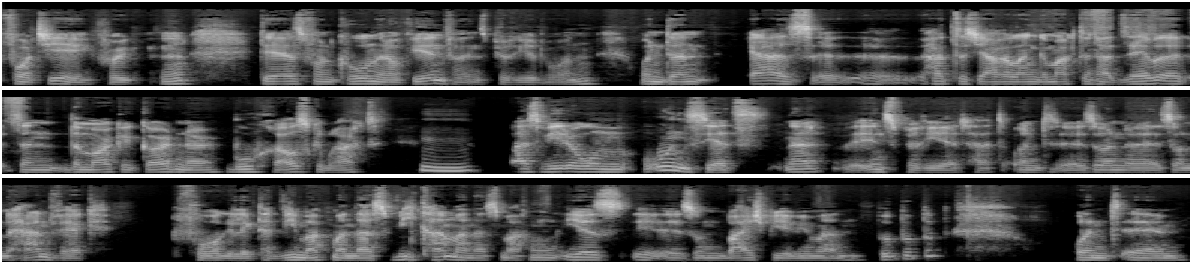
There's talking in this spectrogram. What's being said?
Fortier, for, ne? der ist von Coleman auf jeden Fall inspiriert worden. Und dann er ist, äh, äh hat es jahrelang gemacht und hat selber dann The Market Gardener Buch rausgebracht, mhm. was wiederum uns jetzt ne, inspiriert hat und äh, so, eine, so ein Handwerk vorgelegt hat. Wie macht man das? Wie kann man das machen? Hier ist, hier ist so ein Beispiel, wie man und ähm,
